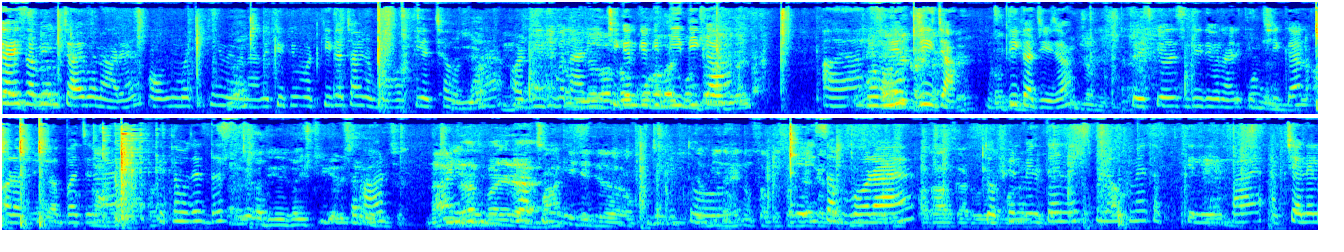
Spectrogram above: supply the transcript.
गाइस अभी हम चाय बना रहे हैं और मटकी में बना रहे हैं, क्योंकि मटकी का चाय ना बहुत ही अच्छा होता है। और दीदी बना रही है चिकन, क्योंकि दीदी का आया है। जीजा। दीदी का जीजा। तो इसकी वजह से दीदी बना रही थी चिकन और अभी अब बज रहा है। कितना बजे दस। है। तो यही सब हो रहा है। तो फिर मिलते हैं नेक्स्ट ब्लॉग में तब के लिए बाय अब चैनल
